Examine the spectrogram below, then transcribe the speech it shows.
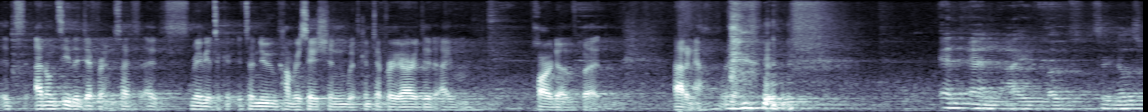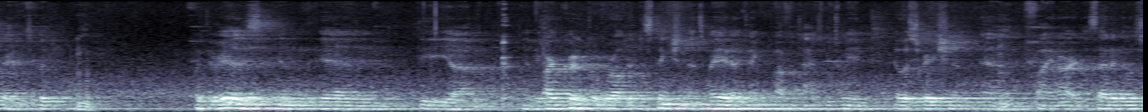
it's, I don't see the difference. I, I, it's, maybe it's a, it's a new conversation with contemporary art that I'm part of, but I don't know. And, and I love certain illustrators, but, but there is in, in the, um, in the art critical world a distinction that's made, I think, oftentimes between illustration and fine art. Is that, illus-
